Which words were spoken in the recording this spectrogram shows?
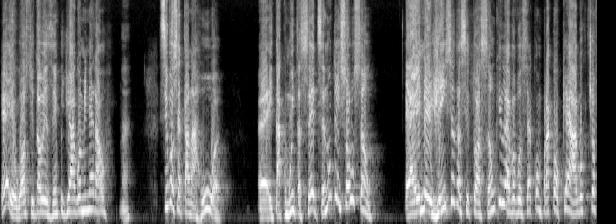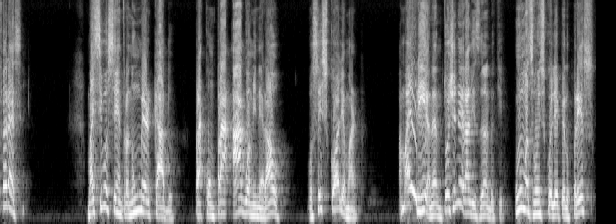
É, eu gosto de dar o exemplo de água mineral. Né? Se você está na rua é, e está com muita sede, você não tem solução. É a emergência da situação que leva você a comprar qualquer água que te oferecem. Mas se você entra num mercado para comprar água mineral, você escolhe a marca. A maioria, né? Não estou generalizando aqui. Umas vão escolher pelo preço,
